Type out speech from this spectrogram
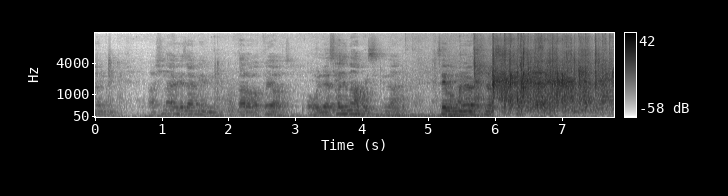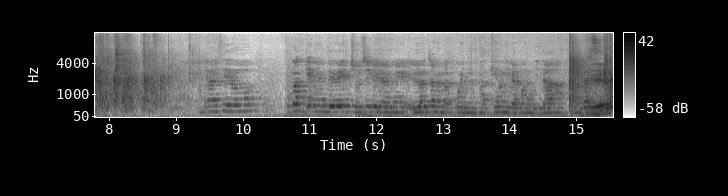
저는 아, 신하의 회장님 따라왔고요. 원래 사진하고 있습니다. 새해 복 많이 받으십시오. 안녕하세요. 국악계명대회 조직위원회 위원장을 맡고 있는 박혜원이라고 합니다. 예. 반갑습니다.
